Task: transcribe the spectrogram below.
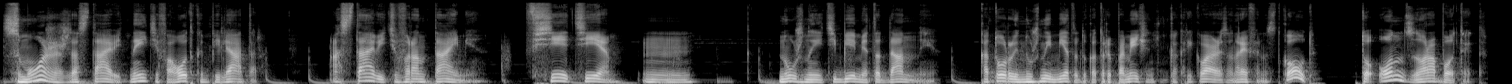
сможешь заставить native out компилятор оставить в рантайме все те м, нужные тебе метаданные, которые нужны методу, который помечен как requires unreferenced code, то он заработает.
